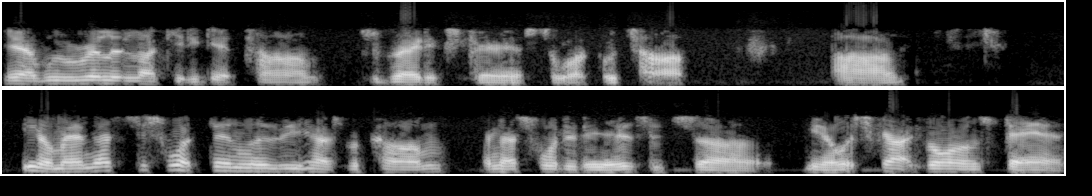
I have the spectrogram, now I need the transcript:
Yeah, we were really lucky to get Tom. It was a great experience to work with Tom. Um, you know, man, that's just what Thin Lizzy has become, and that's what it is. It's uh, you know, it's Scott Gorham's band,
